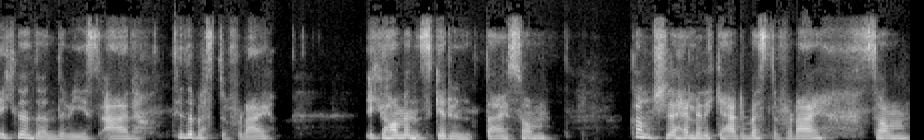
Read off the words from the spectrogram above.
ikke nødvendigvis er til det beste for deg. Ikke ha mennesker rundt deg som kanskje heller ikke er det beste for deg, som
